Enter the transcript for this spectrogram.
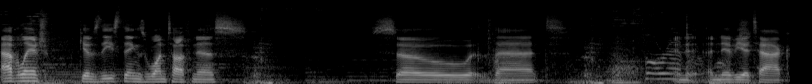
Avalanche gives these things one toughness, so that an, Anivia attack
